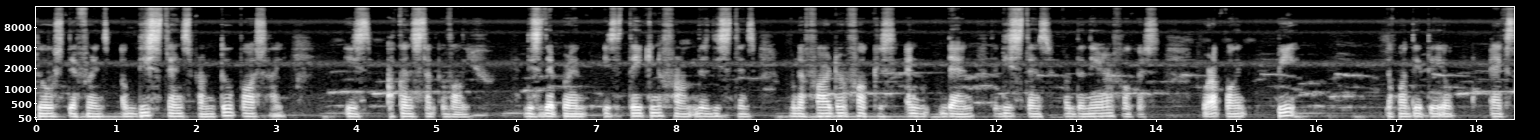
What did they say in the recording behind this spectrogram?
whose difference of distance from two foci is a constant value. This difference is taken from the distance from the farther focus and then the distance from the nearer focus. For a point P, the quantity of x,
